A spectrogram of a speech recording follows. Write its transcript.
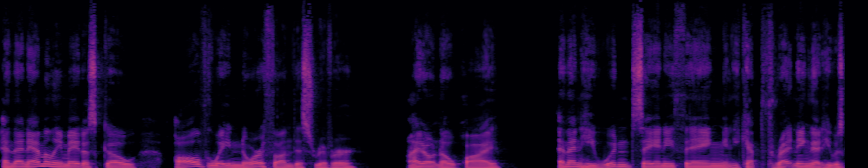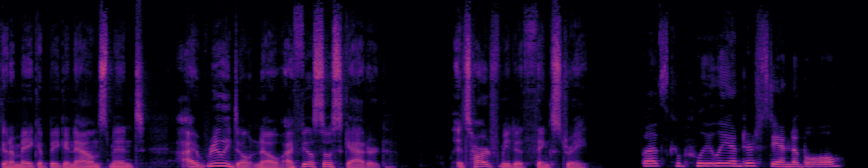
And then emily made us go all the way north on this river. I don't know why. And then he wouldn't say anything and he kept threatening that he was going to make a big announcement. I really don't know. I feel so scattered. It's hard for me to think straight. That's completely understandable.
